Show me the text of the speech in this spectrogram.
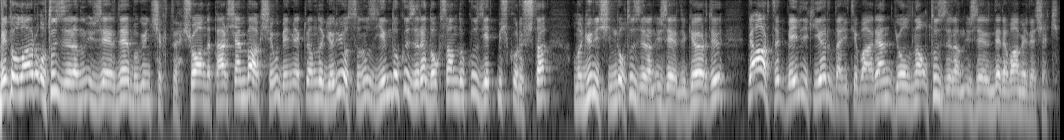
Ve dolar 30 liranın üzerine bugün çıktı. Şu anda perşembe akşamı benim ekranımda görüyorsunuz 29 lira 99 70 kuruşta ama gün içinde 30 liranın üzerini gördü ve artık belli ki yarından itibaren yoluna 30 liranın üzerinde devam edecek.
